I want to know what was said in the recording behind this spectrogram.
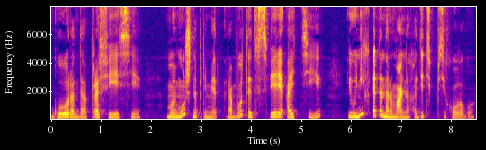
города, профессии. Мой муж, например, работает в сфере IT, и у них это нормально ходить к психологу.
